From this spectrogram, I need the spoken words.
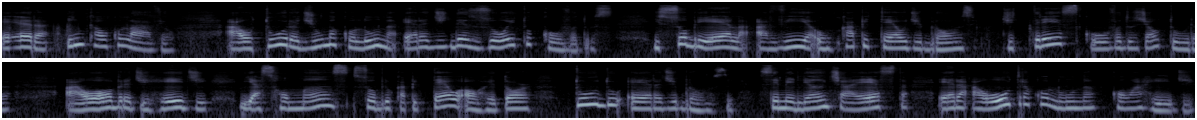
era incalculável. A altura de uma coluna era de dezoito côvados, e sobre ela havia um capitel de bronze de três côvados de altura. A obra de rede e as romãs sobre o capitel ao redor, tudo era de bronze. Semelhante a esta era a outra coluna com a rede.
